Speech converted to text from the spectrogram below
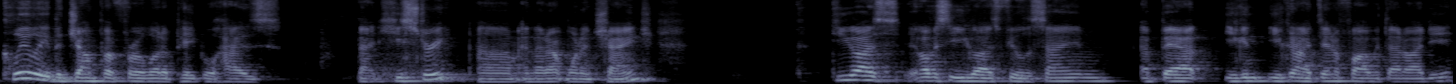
clearly, the jumper for a lot of people has that history, um, and they don't want to change. Do you guys obviously you guys feel the same about you can you can identify with that idea?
